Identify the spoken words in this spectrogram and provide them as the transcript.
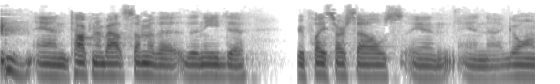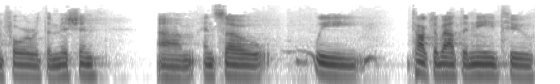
and talking about some of the, the need to replace ourselves and, and uh, go on forward with the mission. Um, and so we talked about the need to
